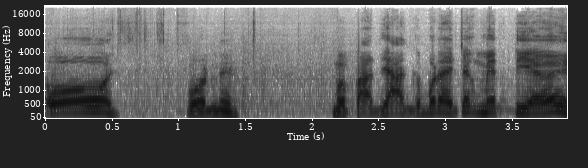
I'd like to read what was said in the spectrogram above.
โอ้ยฝนนี่เมื่อปาดยางก็บ่ได้จักเม็ดเตียเอ้ย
